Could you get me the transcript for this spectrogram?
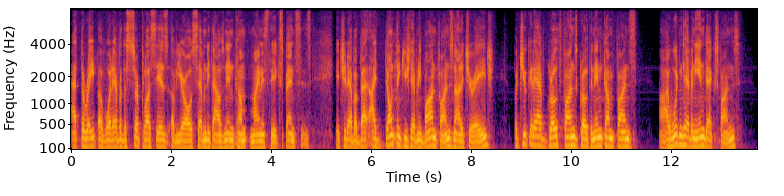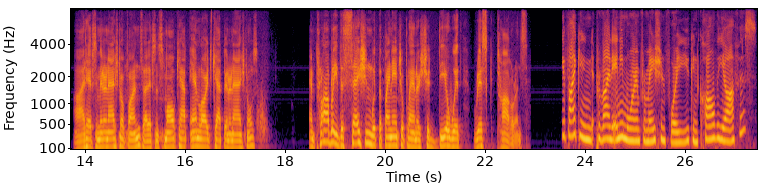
at the rate of whatever the surplus is of your old 70,000 income minus the expenses. It should have a ba- I don't think you should have any bond funds, not at your age, but you could have growth funds, growth and income funds. Uh, I wouldn't have any index funds. Uh, I'd have some international funds. I'd have some small cap and large cap internationals. And probably the session with the financial planner should deal with risk tolerance. If I can provide any more information for you, you can call the office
